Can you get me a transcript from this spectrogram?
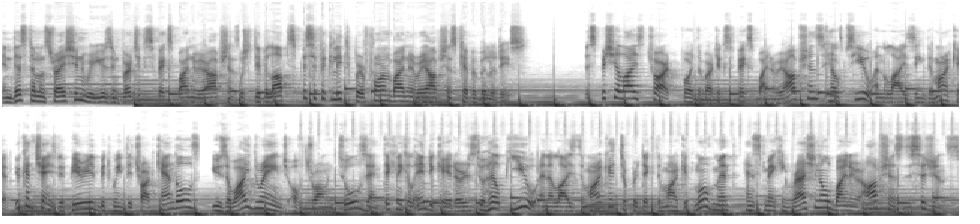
In this demonstration, we're using VertexFX binary options, which developed specifically to perform binary options capabilities. The specialized chart for the VertexFX binary options helps you analyzing the market. You can change the period between the chart candles, use a wide range of drawing tools and technical indicators to help you analyze the market to predict the market movement, hence making rational binary options decisions.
